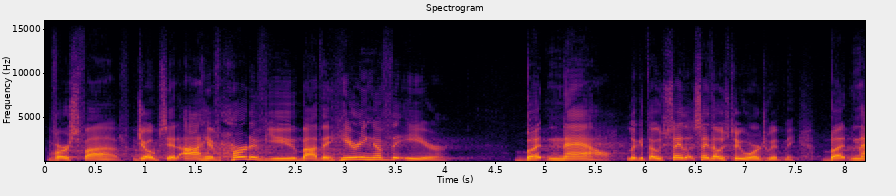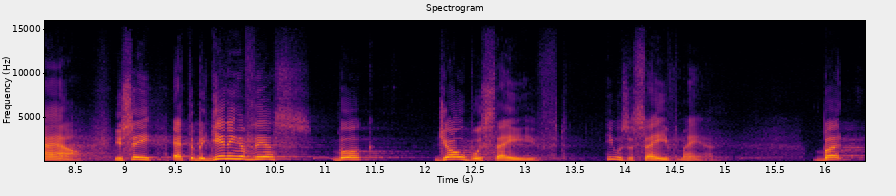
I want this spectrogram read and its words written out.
Verse 5, Job said, I have heard of you by the hearing of the ear. But now, look at those, say, say those two words with me. But now. You see, at the beginning of this book, Job was saved. He was a saved man. But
